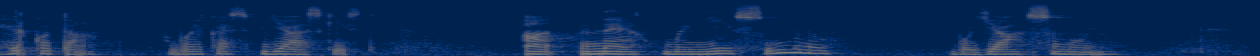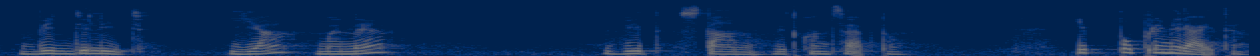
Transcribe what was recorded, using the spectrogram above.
гіркота, або якась в'язкість а не мені сумно, бо я сумую. Відділіть я, мене від стану, від концепту. І поприміряйте.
